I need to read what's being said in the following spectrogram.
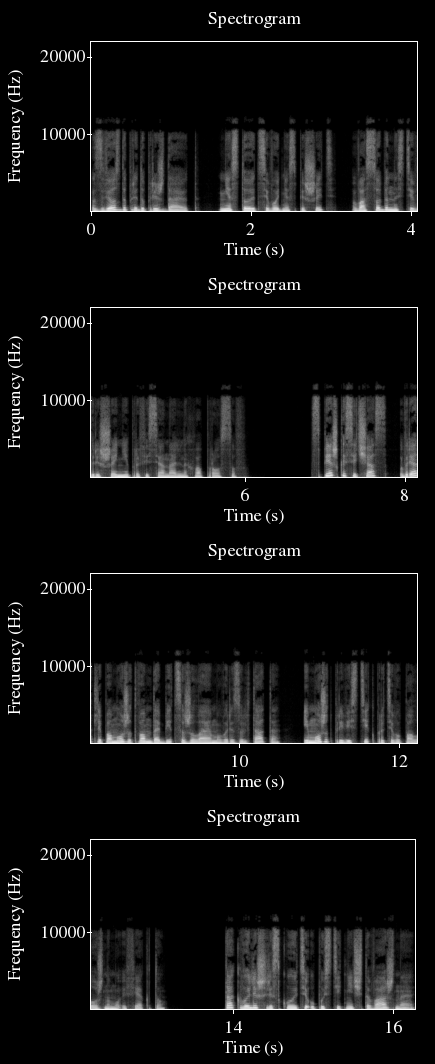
Звезды предупреждают, не стоит сегодня спешить, в особенности в решении профессиональных вопросов. Спешка сейчас вряд ли поможет вам добиться желаемого результата и может привести к противоположному эффекту. Так вы лишь рискуете упустить нечто важное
